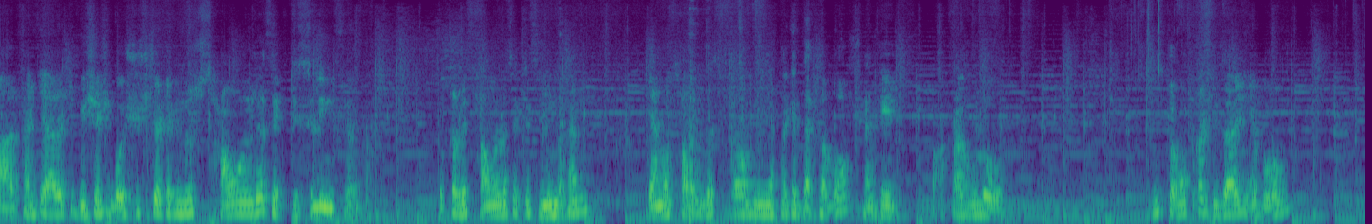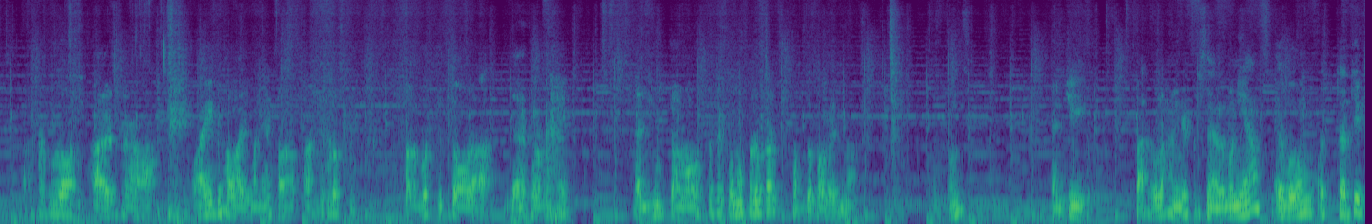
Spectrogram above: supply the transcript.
আর ফ্যানটি আরও একটি বিশেষ বৈশিষ্ট্য, এটা কিন্তু সাউন্ডলেস একটি সিলিং ফ্যান টোটালি সাউন্ডলেস একটি সিলিং ফ্যান কেন সাউন্ডলেস আমি আপনাকে দেখাবো? ফ্যানটির পাখাগুলো চমৎকার ডিজাইন এবং পাখাগুলো আর ওয়াইড হওয়ায় মানে পাখাগুলো সর্বোচ্চ চওড়া, যার কারণে ফ্যানটি চলা অবস্থাতে কোনো প্রকার শব্দ পাবেন না। দেখুন ফ্যানটি পাখাগুলো হান্ড্রেড পার্সেন্ট অ্যালমোনিয়াম এবং অত্যাধিক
